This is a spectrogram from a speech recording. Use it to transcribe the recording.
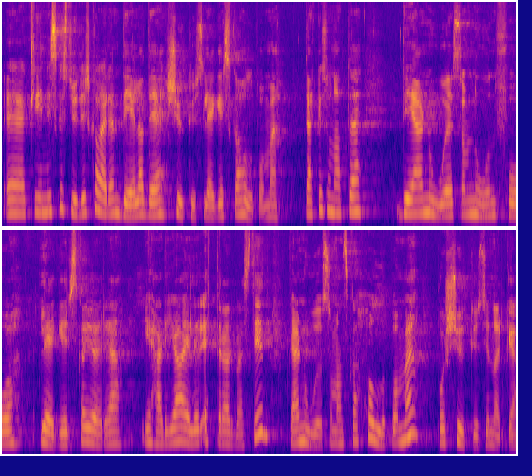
eh, kliniske studier skal være en del av det sykehusleger skal holde på med. Det er ikke sånn at det, er noe som noen få leger skal gjøre i helga eller etter arbeidstid. Det er noe som man skal holde på med på sykehus i Norge.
